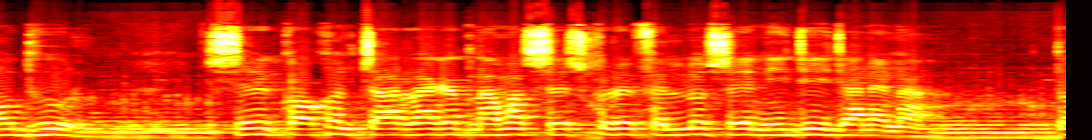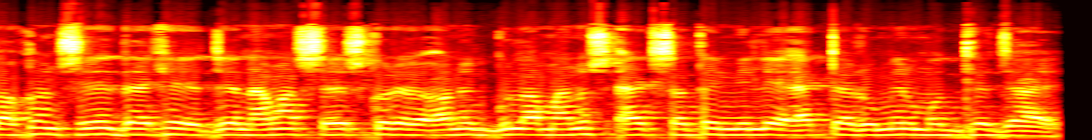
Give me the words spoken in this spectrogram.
মধুর, সে কখন চার রাগাত নামাজ শেষ করে ফেলল সে নিজেই জানে না। তখন সে দেখে যে নামাজ শেষ করে অনেকগুলা মানুষ একসাথে মিলে একটা রুমের মধ্যে যায়।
